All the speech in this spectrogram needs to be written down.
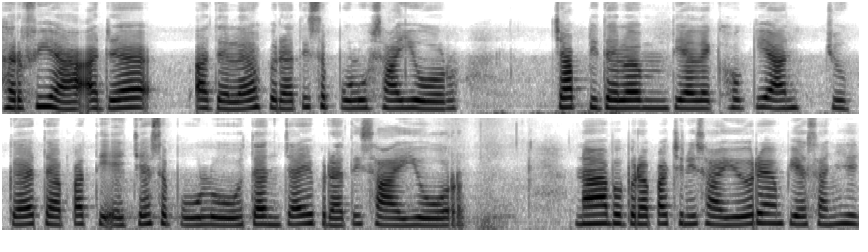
harfiah ada adalah berarti 10 sayur. Cap di dalam dialek Hokkien juga dapat dieja 10 dan cai berarti sayur. Nah, beberapa jenis sayur yang biasanya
